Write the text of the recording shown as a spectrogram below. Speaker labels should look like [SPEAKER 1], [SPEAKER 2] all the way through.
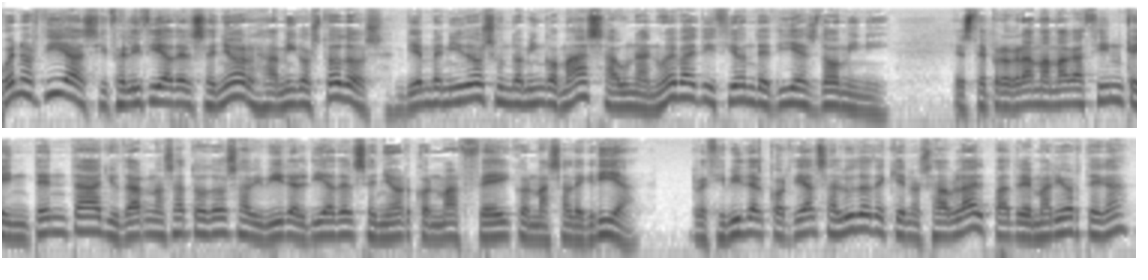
[SPEAKER 1] Buenos días y feliz día del Señor, amigos todos. Bienvenidos un domingo más a una nueva edición de Dies Domini, este programa magazine que intenta ayudarnos a todos a vivir el día del Señor con más fe y con más alegría. Recibid el cordial saludo de quien nos habla, el Padre Mario Ortega,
